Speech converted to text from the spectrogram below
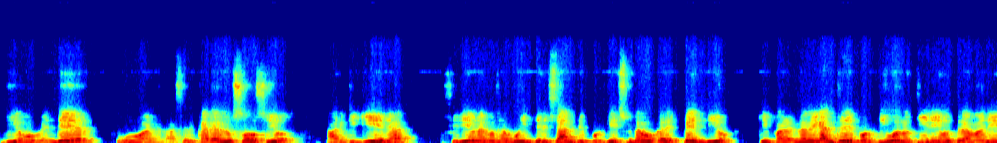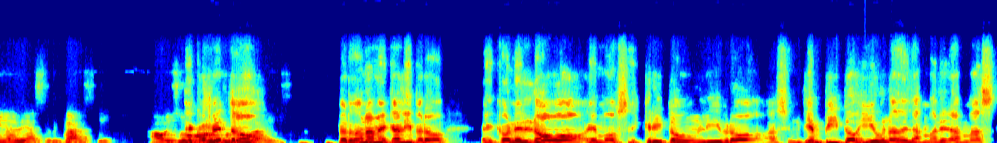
digamos, vender o a- acercar a los socios, al que quiera, sería una cosa muy interesante, porque es una boca de expendio que para el navegante deportivo no tiene otra manera de acercarse a esos, Te a comento-. Perdóname, Cali, pero eh, con el Lobo hemos escrito un libro hace un tiempito y una de las maneras más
